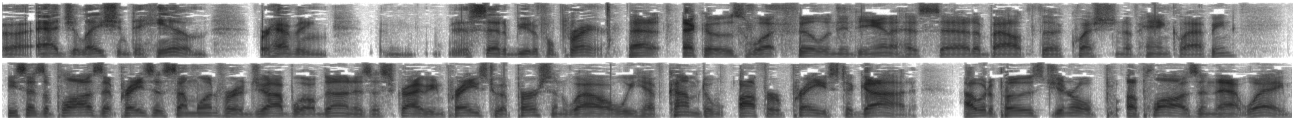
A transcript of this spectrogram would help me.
uh, adulation to him for having said a beautiful prayer. That echoes what Phil in Indiana has said about the question of hand clapping. He says applause that praises someone for a job well done is ascribing praise to a person while we have come to offer praise to God. I would oppose general applause in that way.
